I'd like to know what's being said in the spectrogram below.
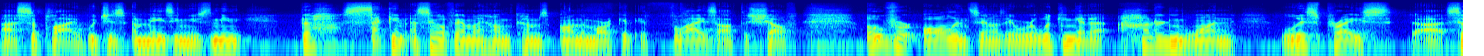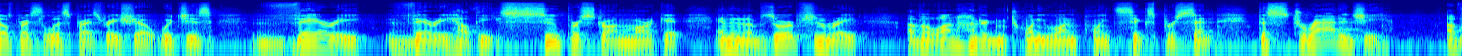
uh, supply, which is amazing news. Meaning the second a single family home comes on the market, it flies off the shelf. Overall in San Jose, we're looking at a 101 list price, uh, sales price to list price ratio, which is very, very healthy, super strong market, and an absorption rate of a 121.6%. The strategy of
